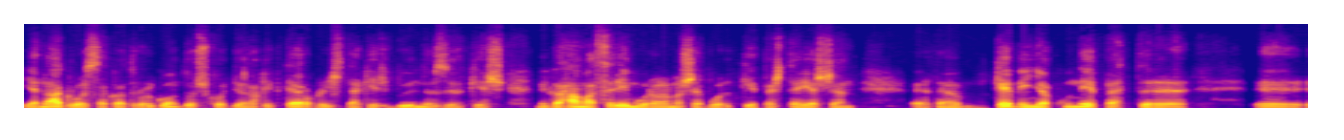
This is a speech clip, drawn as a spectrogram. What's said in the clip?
ilyen ágrólszakatról gondoskodjon, akik terroristák és bűnözők, és még a Hamas rémuralma se volt képes teljesen eh, keményakú népet eh, eh,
